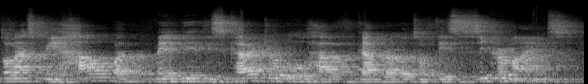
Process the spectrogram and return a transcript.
don't ask me how, but maybe this character will have gathered a lot of these seeker mines,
